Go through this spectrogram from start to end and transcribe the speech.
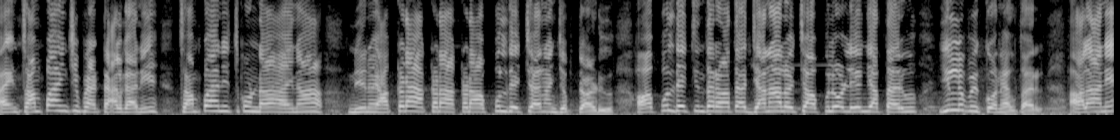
ఆయన సంపాదించి పెట్టాలి కానీ సంపాదించకుండా ఆయన నేను అక్కడ అక్కడ అక్కడ అప్పులు తెచ్చానని చెప్తాడు. ఆ అప్పులు తెచ్చిన తర్వాత జనాలు వచ్చి అప్పులు వాళ్ళు ఏం చేస్తారు? ఇల్లు పిక్కొని వెళ్తారు. అలానే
